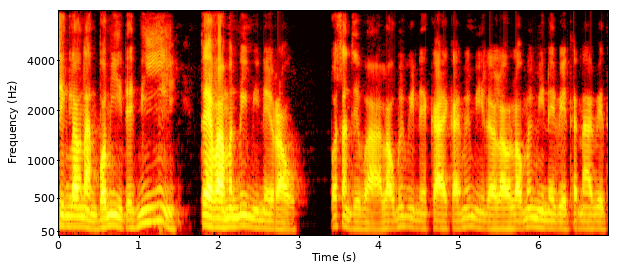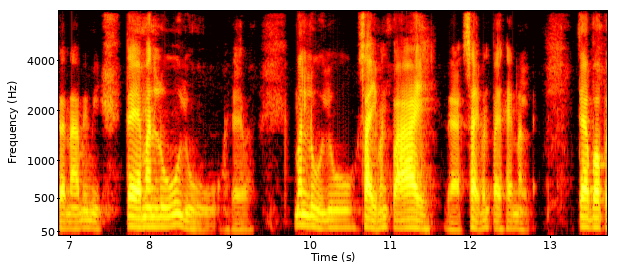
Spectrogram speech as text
สิ่งเหล่านั้นบ่มีได้มี แต่ว่ามันไม่มีในเรา เพราะสันติว่าเราไม่มีในกายกายไม่มีแล้วเรา เราไม่มีในเวทนาเวทนาไม่มี แต่มันรู้อยู่เข้าใจป่ะมันรู้อยู่ใส่มันไปนะใส่มันไปแค่นั้นแหละแต่บ่ไป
